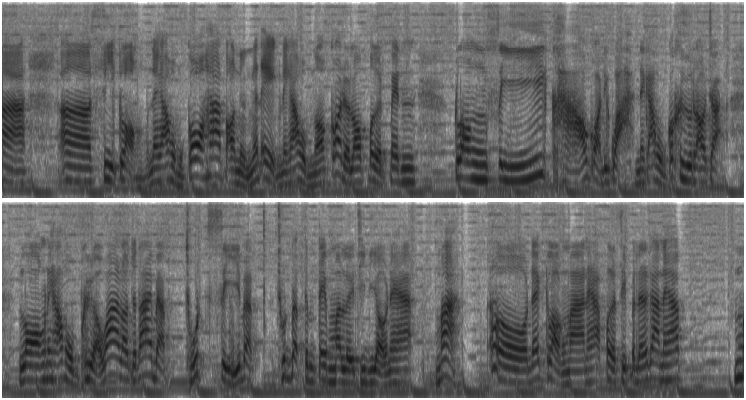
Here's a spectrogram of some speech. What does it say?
มาอ่าสี่กล่องนะครับผมก็ 5 ต่อ 1 นั่นเองนะครับผมเนาะก็เดี๋ยวเราเปิดเป็นกล่องสีขาวก่อนดีกว่านะครับผมก็คือเราจะลองนะครับผมเผื่อว่าเราจะได้แบบชุดสีแบบชุดแบบเต็มๆมาเลยทีเดียวนะฮะมาโอ้ได้กล่องมานะฮะเปิดสิบไปเลยแล้วกันนะครับ ม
